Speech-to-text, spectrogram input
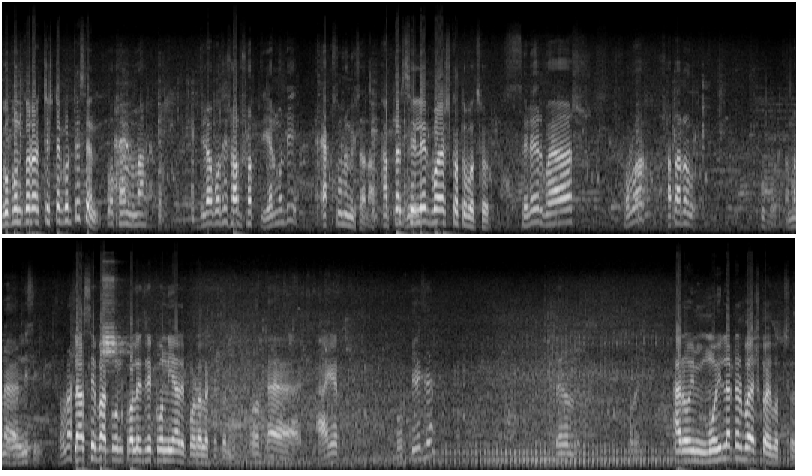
গোপন করার চেষ্টা করতেছেন? কখন না। যেটা বলছি সব সত্যি। এর মধ্যে এক চুলু মিশা না আপনার ছেলের বয়স কত বছর? ছেলের বয়স ষোলো সাতারো মানে নিচে ষোলো ক্লাসে বা কোন কলেজে কোন ইয়ারে পড়ালেখা করেন? ও, আহ, আগে ভর্তি হয়েছে আর ওই মহিলাটার বয়স কয় বছর?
